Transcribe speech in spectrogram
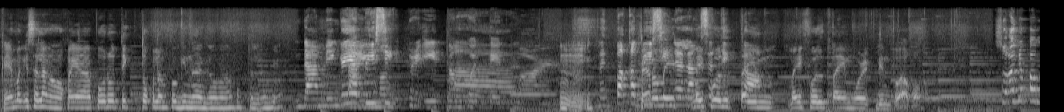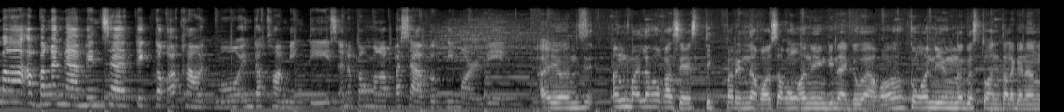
Kaya mag-isa lang ako. Kaya puro TikTok lang po ginagawa ko talaga. Daming Kaya time busy- mag-create ng Ah. content, Mar. Mm. Nagpaka-busy Pero may, na lang may sa full TikTok. time may full time work din po ako. So ano pa mga abangan namin sa TikTok account mo in the coming days? Ano pang mga pasabog ni Marvin? Ayun, ang bala ko kasi stick pa rin ako sa kung ano yung ginagawa ko, kung ano yung nagustuhan talaga ng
